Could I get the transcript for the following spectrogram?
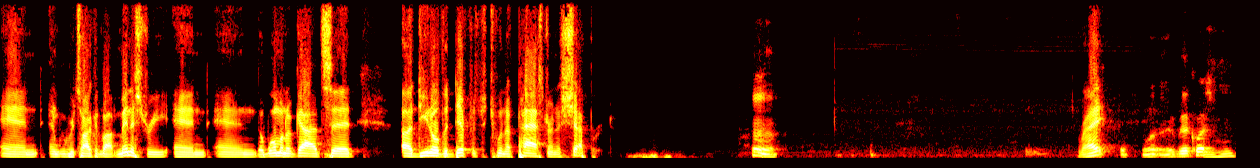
and and we were talking about ministry, and and the woman of God said, uh, "Do you know the difference between a pastor and a shepherd?" Hmm. Right. Well, good question.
